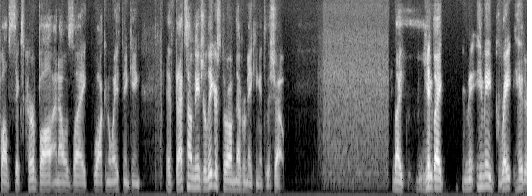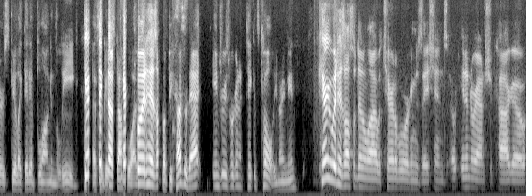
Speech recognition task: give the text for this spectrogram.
12-6 curveball, and I was like walking away thinking, if that's how major leaguers throw, I'm never making it to the show. Like he like he made great hitters feel like they didn't belong in the league. That's what good stuff was. Has, but because of that, injuries were going to take its toll. You know what I mean? Kerry Wood has also done a lot with charitable organizations in and around Chicago.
